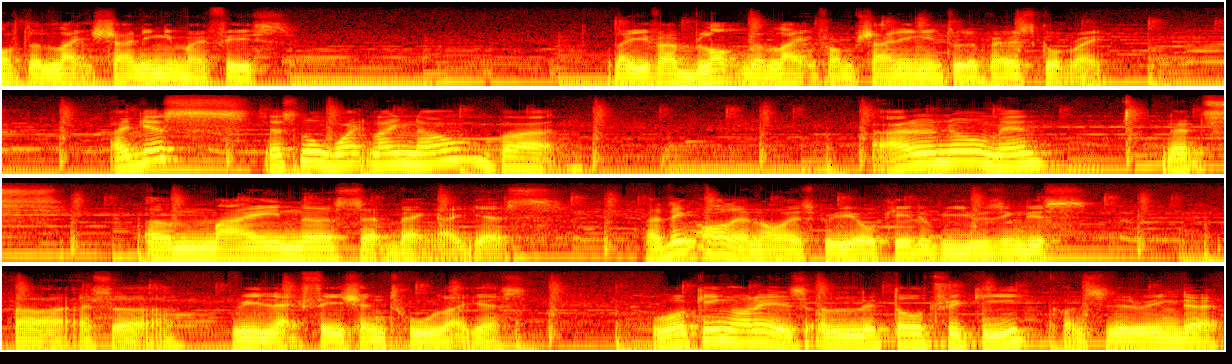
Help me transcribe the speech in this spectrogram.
of the light shining in my face. Like if I block the light from shining into the periscope, right? I guess there's no white line now, but I don't know, man. That's a minor setback, I guess. I think all in all, it's pretty okay to be using this uh, as a relaxation tool, I guess. Working on it is a little tricky considering that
